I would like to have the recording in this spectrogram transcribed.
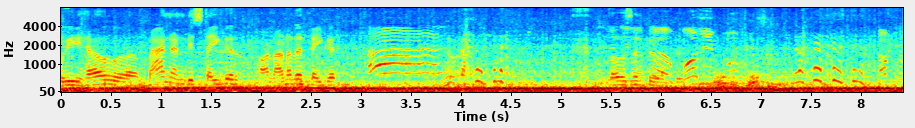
We have a man and his tiger on another tiger. Thousand two hundred. After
